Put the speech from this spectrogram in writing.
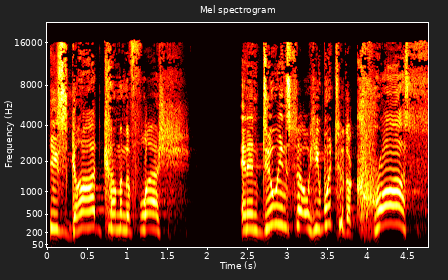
he's God come in the flesh. And in doing so, he went to the cross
